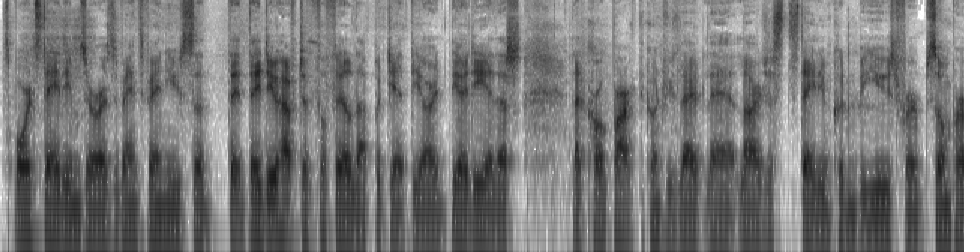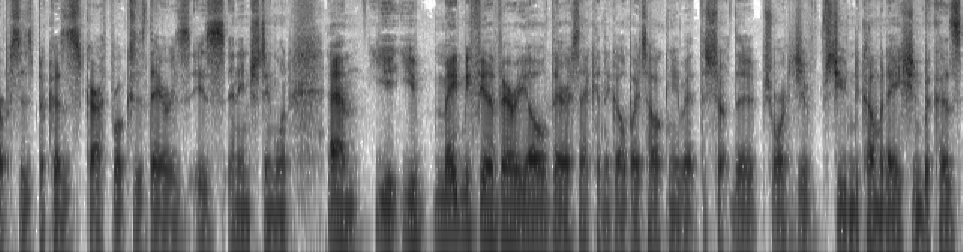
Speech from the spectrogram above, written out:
sports stadiums or as events venues, so they, they do have to fulfil that. But yet, the the idea that that Croke Park, the country's largest stadium, couldn't be used for some purposes because Garth Brooks is there is, is an interesting one. Um, you you made me feel very old there a second ago by talking about the sh- the shortage of student accommodation because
